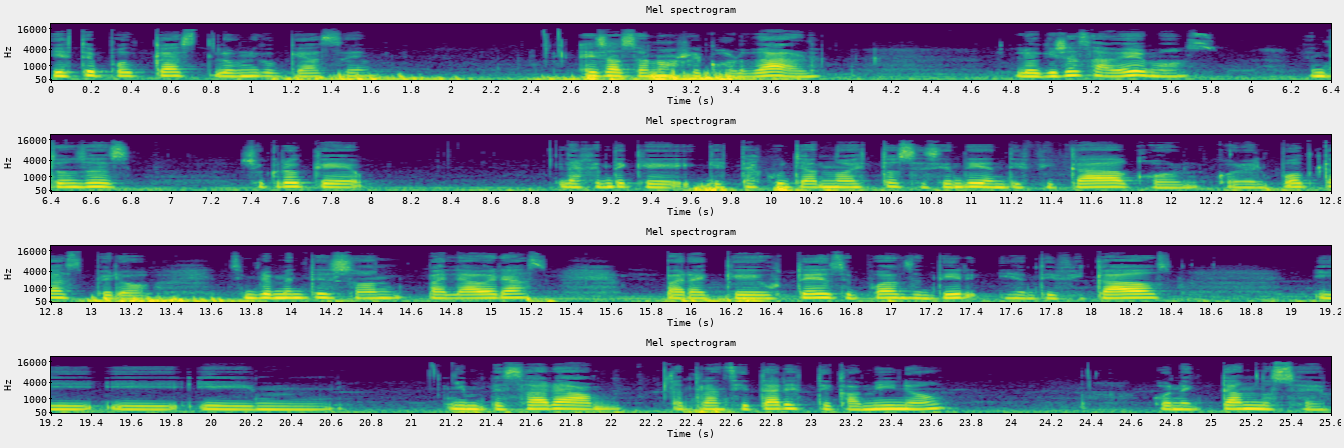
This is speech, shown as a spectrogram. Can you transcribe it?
Y este podcast lo único que hace es hacernos recordar lo que ya sabemos. Entonces, yo creo que la gente que, que, está escuchando esto se siente identificada con, con, el podcast, pero simplemente son palabras para que ustedes se puedan sentir identificados y, y, y, empezar a, a, transitar este camino conectándose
